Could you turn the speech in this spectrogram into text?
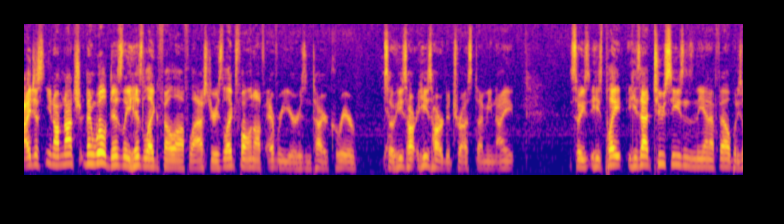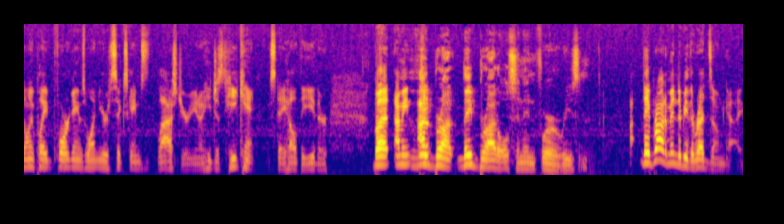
I just you know I'm not sure. Then Will Dissly, his leg fell off last year. His leg's fallen off every year his entire career. So he's hard he's hard to trust. I mean I so he's he's played he's had two seasons in the NFL, but he's only played four games one year, six games last year. You know, he just he can't stay healthy either. But I mean, They I, brought they brought Olsen in for a reason. they brought him in to be the red zone guy.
